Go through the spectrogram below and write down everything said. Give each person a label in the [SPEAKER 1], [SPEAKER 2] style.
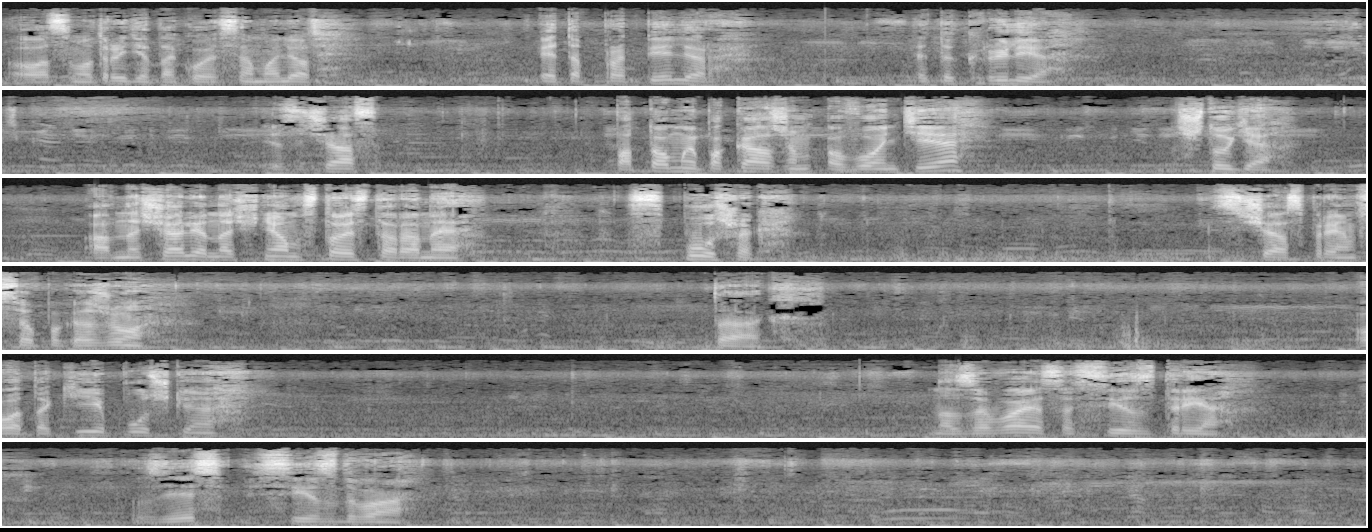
[SPEAKER 1] Вот смотрите, такой самолет. Это пропеллер, это крылья. И сейчас потом мы покажем вон те штуки. А вначале начнем с той стороны, с пушек. Сейчас прям все покажу. Так. Вот такие пушки. Называется СИЗ-3. Здесь СИЗ-2.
